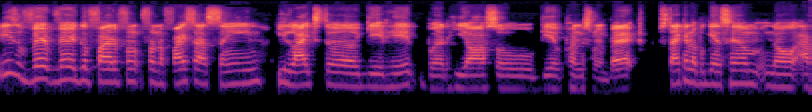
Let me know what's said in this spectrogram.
he's a very very good fighter from from the fights I've seen. He likes to get hit, but he also give punishment back. Stacking up against him, you know, I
